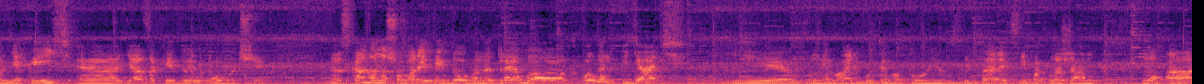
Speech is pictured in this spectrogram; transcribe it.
в який е, я закидую овочі. Е, Сказано, що варити їх довго не треба, хвилин 5, і вони мають бути готові. Ось І перець, і баклажан. Ну а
